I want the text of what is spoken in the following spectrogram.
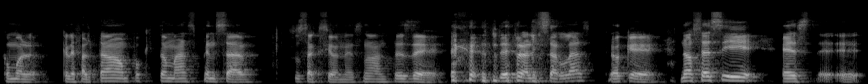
como que le falta un poquito más pensar sus acciones, ¿no? Antes de, de realizarlas. Creo que, no sé si este,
